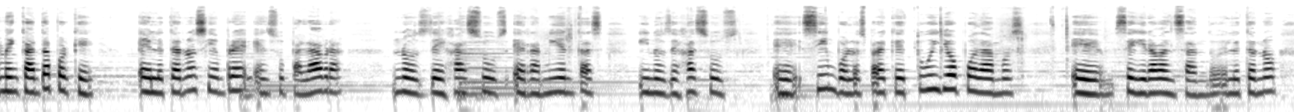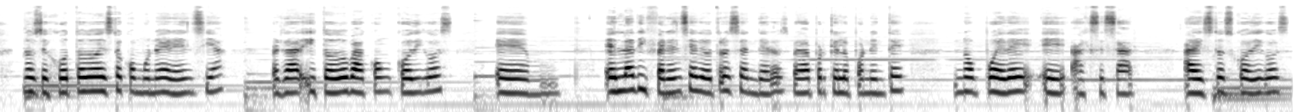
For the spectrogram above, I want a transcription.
me encanta porque el Eterno siempre en su palabra nos deja sus herramientas y nos deja sus eh, símbolos para que tú y yo podamos eh, seguir avanzando. El Eterno nos dejó todo esto como una herencia ¿verdad? Y todo va con códigos. Em, es la diferencia de otros senderos, ¿verdad? Porque el oponente no puede eh, accesar a estos códigos.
